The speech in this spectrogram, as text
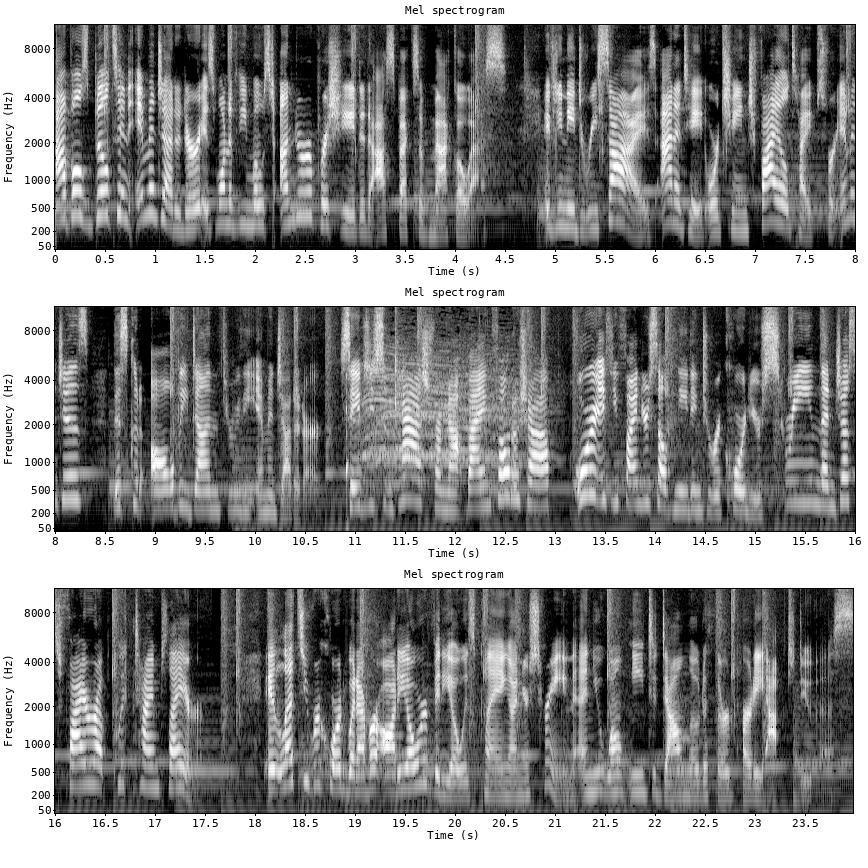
Apple's built-in image editor is one of the most underappreciated aspects of macOS. If you need to resize, annotate, or change file types for images, this could all be done through the image editor. Saves you some cash from not buying Photoshop. Or if you find yourself needing to record your screen, then just fire up QuickTime Player. It lets you record whatever audio or video is playing on your screen, and you won't need to download a third-party app to do this.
